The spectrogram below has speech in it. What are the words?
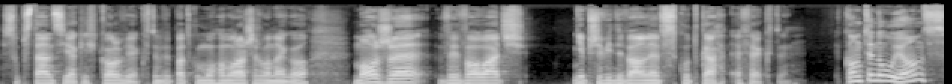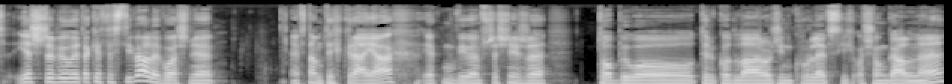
substancji jakichkolwiek, w tym wypadku muchomora czerwonego, może wywołać nieprzewidywalne w skutkach efekty. Kontynuując, jeszcze były takie festiwale właśnie w tamtych krajach. Jak mówiłem wcześniej, że to było tylko dla rodzin królewskich osiągalne.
